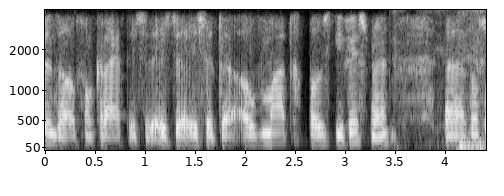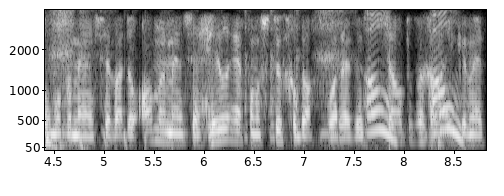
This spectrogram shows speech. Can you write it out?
punthoofd van krijg, is, is, is het eh, overmatige positivisme eh, van sommige mensen. Waardoor andere mensen heel erg van een stuk gebracht worden. Oh, hetzelfde vergelijken oh. met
